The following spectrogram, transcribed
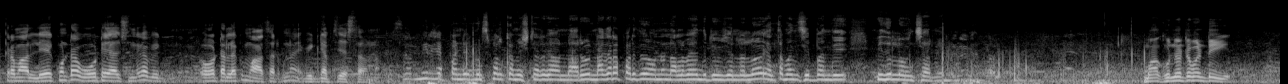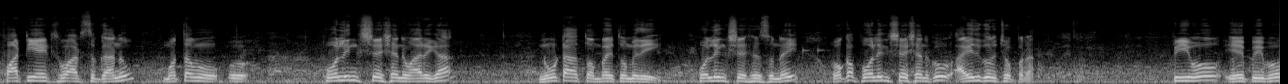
అక్రమాలు లేకుండా ఓటు వేయాల్సిందిగా ఓటర్లకు మా తరఫున విజ్ఞప్తి చేస్తా ఉన్నాం. సార్ మీరు చెప్పండి మున్సిపల్ కమిషనర్గా ఉన్నారు. నగర పరిధిలో ఉన్న నలభై ఐదు డివిజన్లలో ఎంతమంది సిబ్బంది విధుల్లో ఉంచారు? మాకున్నటువంటి ఫార్టీ ఎయిట్ వార్డ్స్ గాను మొత్తము పోలింగ్ స్టేషన్ వారీగా నూట తొంభై తొమ్మిది పోలింగ్ స్టేషన్స్ ఉన్నాయి. ఒక పోలింగ్ స్టేషన్కు ఐదుగురు చొప్పున పిఓ ఏపీఓ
